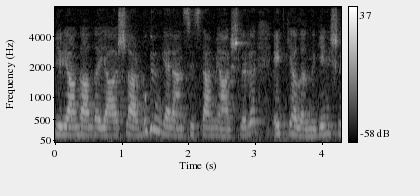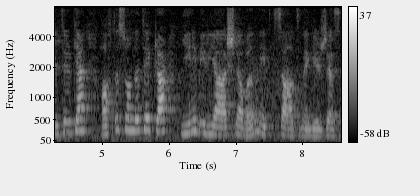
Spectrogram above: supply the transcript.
Bir yandan da yağışlar bugün gelen sistem yağışları etki alanını genişletirken hafta sonunda tekrar yeni bir yağışlı havanın etkisi altına gireceğiz.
